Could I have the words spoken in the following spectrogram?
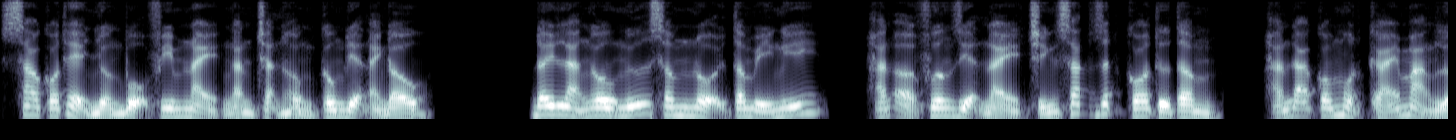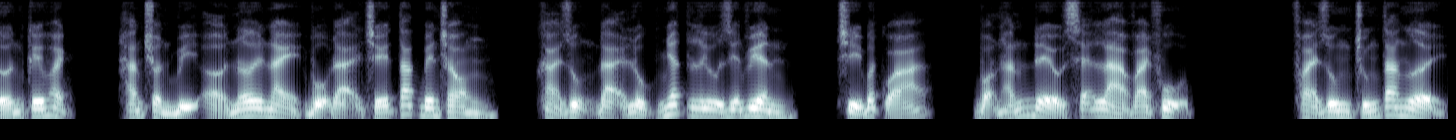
sao có thể nhường bộ phim này ngăn chặn hồng công điện ảnh đâu? Đây là ngâu ngữ xâm nội tâm ý nghĩ, hắn ở phương diện này chính xác rất có tư tâm, hắn đã có một cái mảng lớn kế hoạch, hắn chuẩn bị ở nơi này bộ đại chế tác bên trong, khải dụng đại lục nhất lưu diễn viên, chỉ bất quá, bọn hắn đều sẽ là vai phụ. Phải dùng chúng ta người,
